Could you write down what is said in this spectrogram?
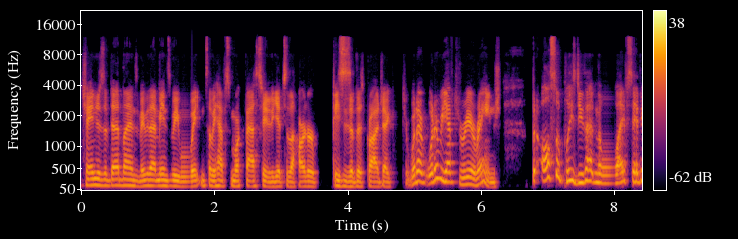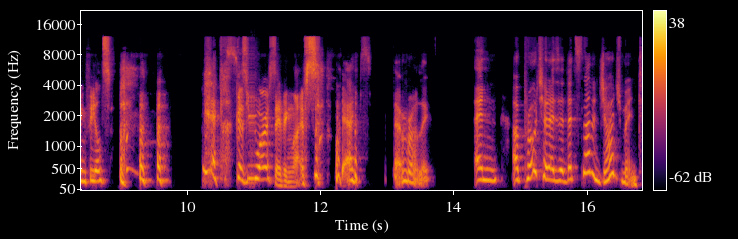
changes of deadlines. Maybe that means we wait until we have some more capacity to get to the harder pieces of this project or whatever whatever you have to rearrange. But also please do that in the life-saving fields. Yes. Because you are saving lives. Yes definitely. And approach it as a that's not a judgment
